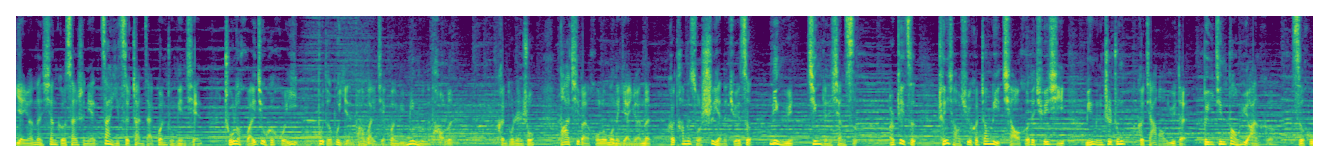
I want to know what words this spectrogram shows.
演员们相隔三十年再一次站在观众面前，除了怀旧和回忆，不得不引发外界关于命运的讨论。很多人说，八七版《红楼梦》的演员们和他们所饰演的角色命运惊人相似。而这次陈晓旭和张丽巧合的缺席，冥冥之中和贾宝玉的背金盗玉暗合，似乎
